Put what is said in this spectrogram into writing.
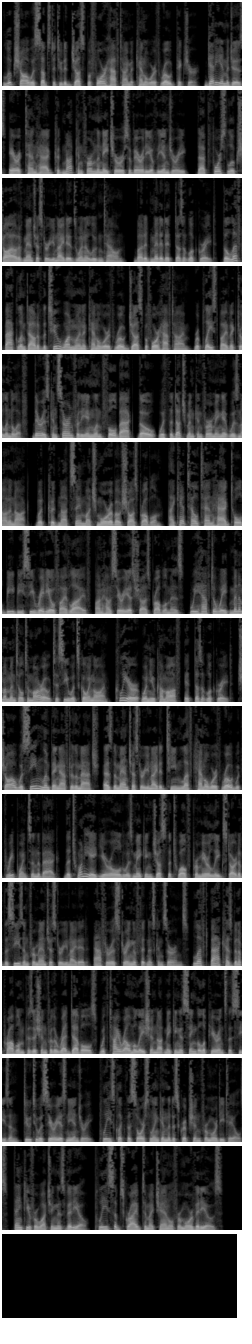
Luke Shaw was substituted just before halftime at Kenilworth Road Picture. Getty Images, Erik ten Hag could not confirm the nature or severity of the injury that forced Luke Shaw out of Manchester United's win at Luton Town but admitted it doesn't look great. The left back limped out of the 2-1 win at Kenilworth Road just before halftime, replaced by Victor Lindelof. There is concern for the England full-back, though, with the Dutchman confirming it was not a knock, but could not say much more about Shaw's problem. I can't tell Ten Hag told BBC Radio 5 Live on how serious Shaw's problem is. We have to wait minimum until tomorrow to see what's going on. Clear, when you come off, it doesn't look great. Shaw was seen limping after the match as the Manchester United team left Kenilworth Road with three points in the bag. The 28-year-old was making just the 12th Premier League start of the season for Manchester United after a string of fitness concerns. Left back has been a problem position for the Red Devils with Tyrell Malacia not making a single appearance this season due to a serious knee injury. Please click the source link in the description for more details. Thank you for watching this video. Please subscribe to my channel for more videos.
